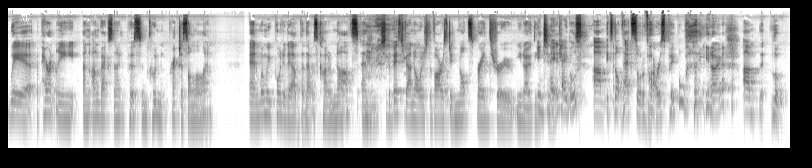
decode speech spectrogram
where apparently an unvaccinated person couldn't practice online. And when we pointed out that that was kind of nuts, and to the best of our knowledge, the virus did not spread through, you know, the internet, internet. cables. Um, it's not that sort of virus, people. you know, um, look.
